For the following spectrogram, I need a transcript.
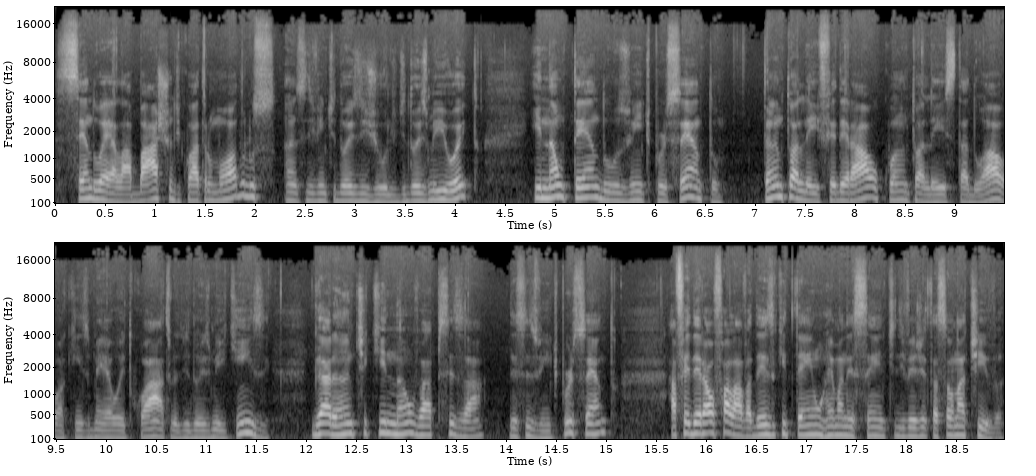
sendo ela abaixo de quatro módulos, antes de 22 de julho de 2008, e não tendo os 20%, tanto a lei federal quanto a lei estadual, a 15684 de 2015, garante que não vai precisar desses 20%. A federal falava desde que tenha um remanescente de vegetação nativa.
